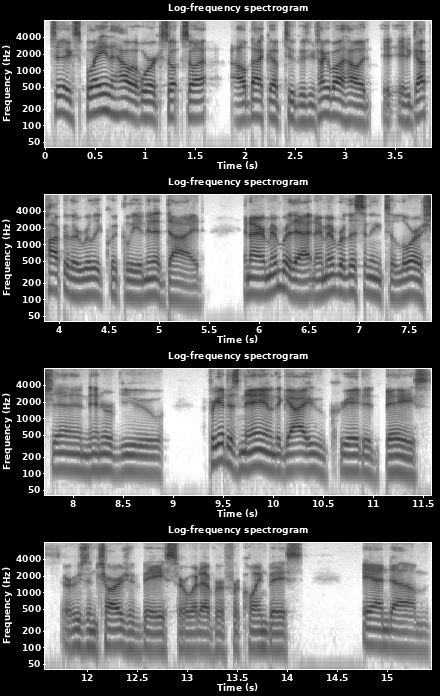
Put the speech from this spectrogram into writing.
to explain how it works, so so I, will back up too because you're talking about how it, it, it got popular really quickly and then it died. And I remember that, and I remember listening to Laura Shin interview. I forget his name, the guy who created Base or who's in charge of Base or whatever for Coinbase, and um,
